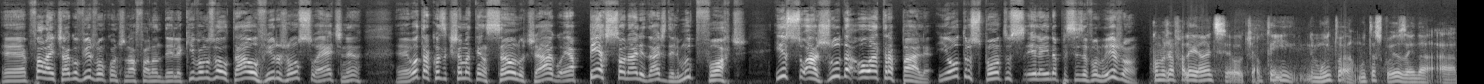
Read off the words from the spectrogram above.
É, por falar em Thiago Viro, vamos continuar falando dele aqui. Vamos voltar a ouvir o João Suete, né? É, outra coisa que chama atenção no Thiago é a personalidade dele, muito forte. Isso ajuda ou atrapalha? E outros pontos ele ainda precisa evoluir, João? Como eu já falei antes, o Thiago tem muito, muitas coisas ainda a,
